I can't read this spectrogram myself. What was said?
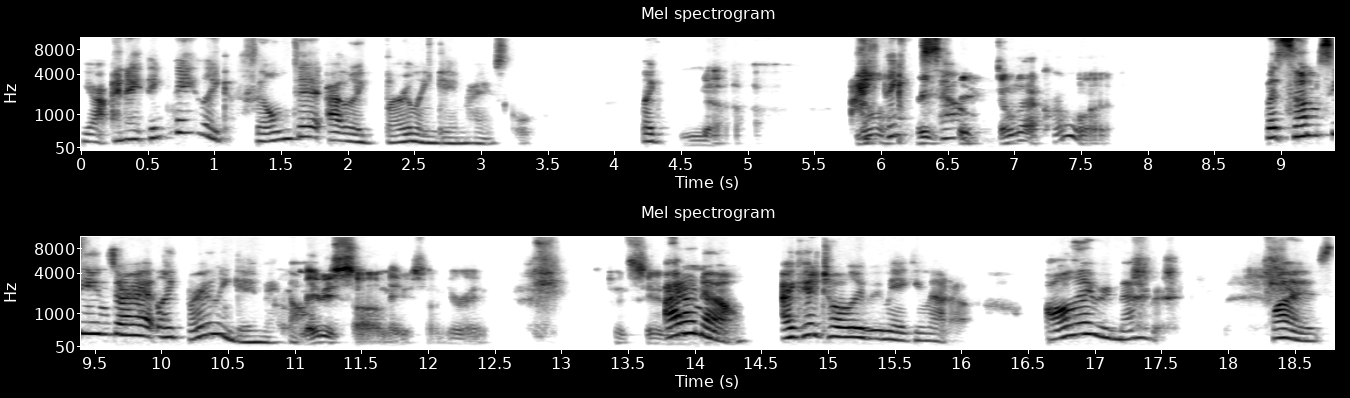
yeah, and I think they like filmed it at like Burlingame High School. Like, no. I No, think they, so. They filmed at Carlmont. But some scenes are at like Burlingame. I Uh, thought. Maybe some, maybe some. You're right. It I don't know. I could totally be making that up. All I remember was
